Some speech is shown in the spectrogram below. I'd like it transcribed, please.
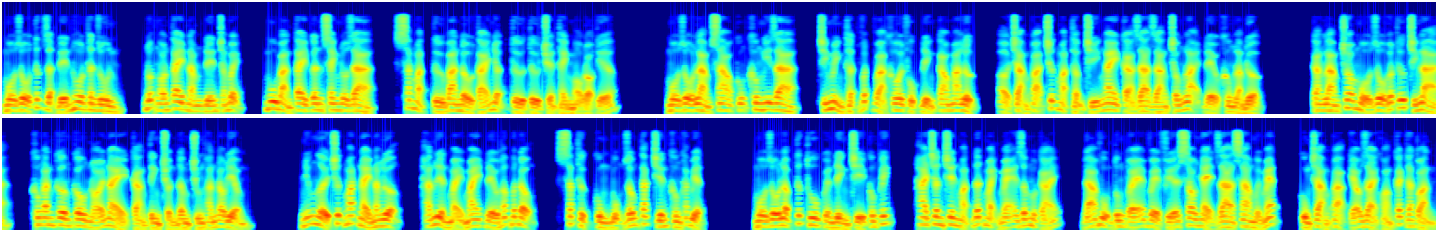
Mộ rộ tức giận đến hôn thân run, đốt ngón tay nắm đến trắng bệnh, mu bàn tay gân xanh nô ra sắc mặt từ ban đầu tái nhợt từ từ chuyển thành màu đỏ tía. Mộ rộ làm sao cũng không nghĩ ra, chính mình thật vất vả khôi phục đỉnh cao ma lực, ở trạm vạ trước mặt thậm chí ngay cả ra dáng chống lại đều không làm được. Càng làm cho mộ rộ bất ức chính là, không ăn cơm câu nói này càng tình chuẩn đâm chúng hắn đau điểm. Những người trước mắt này năng lượng, hắn liền mảy may đều hấp bất động, xác thực cùng bụng rông tác chiến không khác biệt. Mộ dỗ lập tức thu quyền đình chỉ công kích, hai chân trên mặt đất mạnh mẽ giẫm một cái, đá vụn tung tóe về phía sau nhảy ra xa mười mét cùng chạm bạ kéo dài khoảng cách an toàn,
